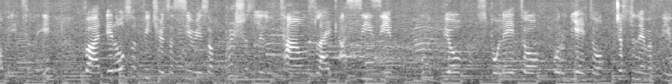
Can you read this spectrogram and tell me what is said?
of Italy, but it also features a series of precious little towns like Assisi, Gubbio, Spoleto, Orvieto, just to name a few.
